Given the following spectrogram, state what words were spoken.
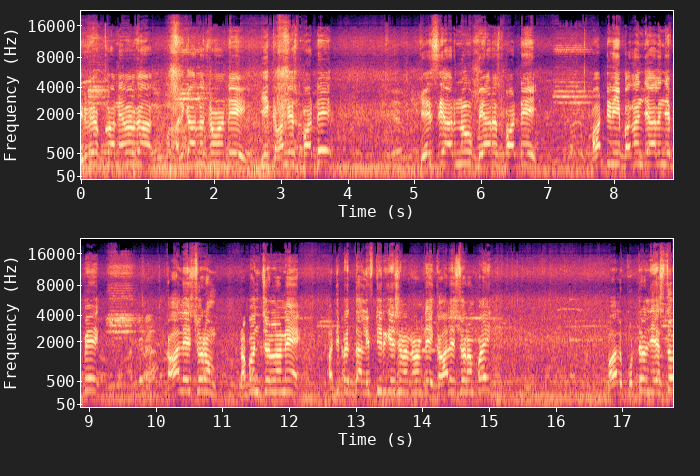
ఇరవై ఒక్క నెలలుగా అధికారంలో వచ్చినటువంటి ఈ కాంగ్రెస్ పార్టీ కేసీఆర్ను బీఆర్ఎస్ పార్టీ పార్టీని బదనం చేయాలని చెప్పి కాళేశ్వరం ప్రపంచంలోనే అతిపెద్ద లిఫ్ట్ ఇరిగేషన్ అటువంటి కాళేశ్వరంపై వాళ్ళు కుట్రలు చేస్తూ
